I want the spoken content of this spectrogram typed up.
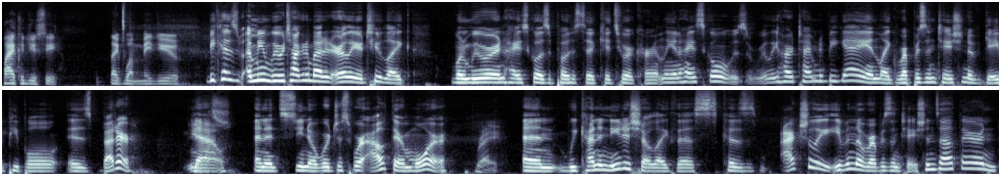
why could you see? Like, what made you? Because, I mean, we were talking about it earlier too. Like, when we were in high school as opposed to kids who are currently in high school, it was a really hard time to be gay. And like, representation of gay people is better now. And it's, you know, we're just, we're out there more. Right. and we kind of need a show like this because actually even though representations out there and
